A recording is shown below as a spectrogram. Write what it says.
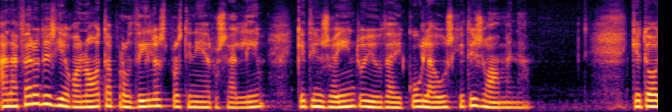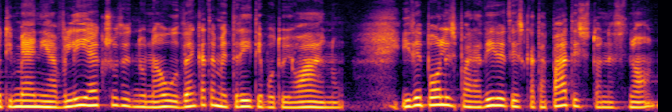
αναφέρονται γεγονότα προδήλωση προς την Ιερουσαλήμ και την ζωή του Ιουδαϊκού λαού σχετιζόμενα. Και το ότι μένει αυλή έξωθεν του ναού δεν καταμετρείται από του Ιωάννου, η δε πόλης παραδίδεται εις καταπάτηση των εθνών,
